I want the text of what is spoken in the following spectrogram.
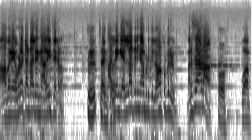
അവൻ എവിടെ കണ്ടാലും എന്നെ അറിയിച്ചേക്കണം. തീർച്ചയായും. അല്ലെങ്കിൽ എല്ലാത്തിനും ഞാൻ പിടിച്ച് ലോക്കപ്പിലിടും മനസ്സിലാടാ ഓ. പോവാം.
